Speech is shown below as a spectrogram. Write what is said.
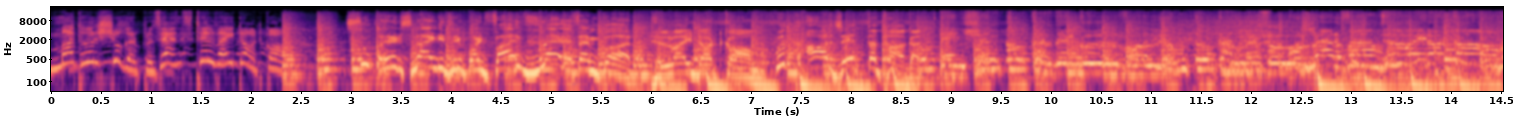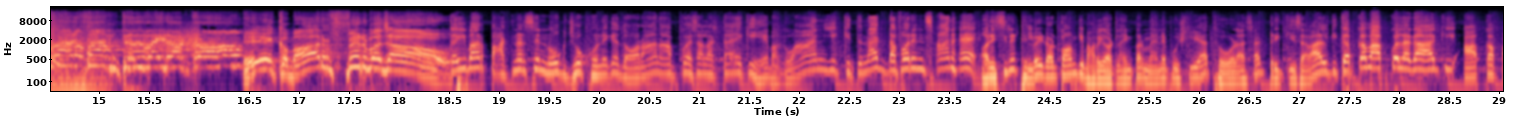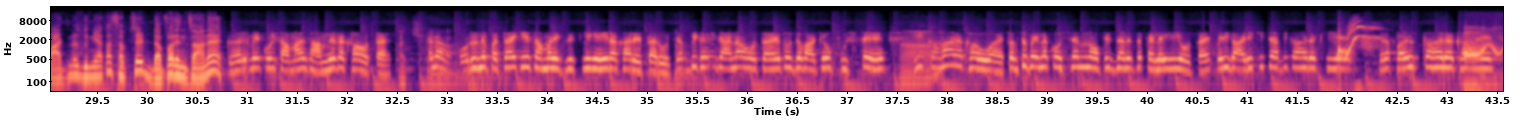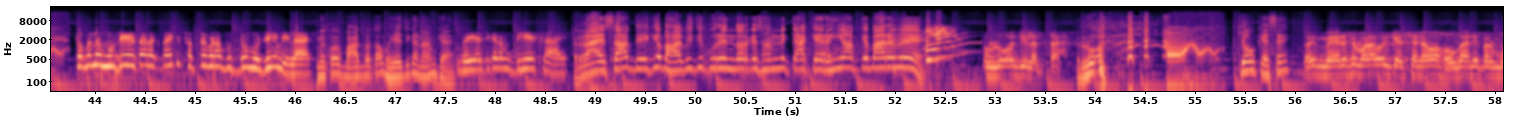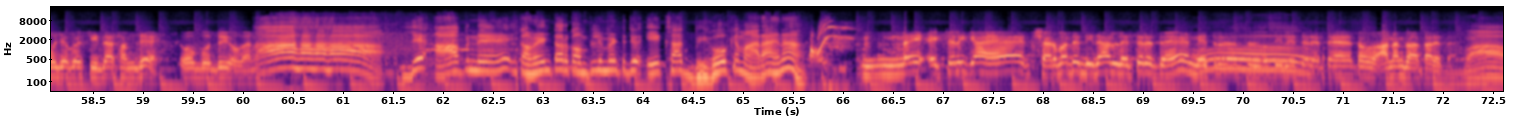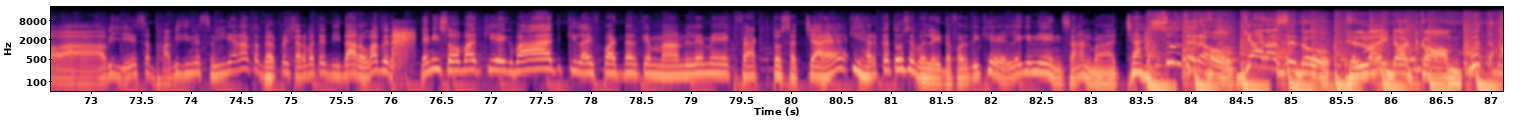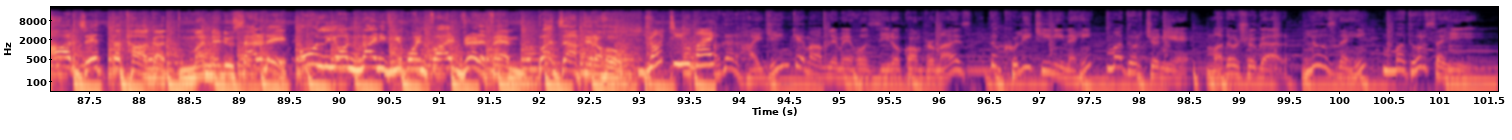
मधुर sugar presents टिलवाई dot com super hits 93.5 red FM पर हिलवाई dot com with RJ Tathagat tension को कर दे गुल volume तो कर ले फुल रेड एफएम एक बार फिर बजाओ। कई बार पार्टनर से नोक झोंक होने के दौरान आपको ऐसा लगता है कि हे भगवान ये कितना डफर इंसान है। और इसीलिए ठिलवाई डॉट कॉम की भाभी हॉटलाइन पर मैंने पूछ लिया थोड़ा सा ट्रिकी सवाल कि कब कब आपको लगा कि आपका पार्टनर दुनिया का सबसे डफर इंसान है? घर में कोई सामान सामने रखा होता है अच्छा। है ना? और उन्हें पता है कि ये सामान एग्जैक्टली यही रखा रहता है रोज। जब भी कहीं जाना होता है तो जब आके वो पूछते हैं हाँ। ये कहाँ रखा हुआ है सबसे पहला क्वेश्चन ऑफ़िस जाने से पहले यही होता है मेरी गाड़ी की चाबी कहाँ रखी है? मेरा पर्स कहाँ रखा है? तो मतलब मुझे ऐसा लगता है कि सबसे बड़ा बुद्धू मुझे ही मिला है। मेरे को एक बात बताओ भैया जी का नाम क्या है? भैया जी का नाम डी एस है राय साहब देखिए भाभी जी पूरे इंदौर के सामने क्या कह रही हैं आपके बारे में? रोज ही लगता है। रो क्यों कैसे? भाई मेरे से बड़ा कोई कैसे ना हो- होगा नहीं पर मुझे कोई सीधा समझे तो वो बुद्धू ही होगा ना। आ हा हा हा ये आपने कमेंट और कॉम्प्लीमेंट जो एक साथ भिगो के मारा है ना नहीं एक्चुअली क्या है शरबत दीदार लेते रहते हैं नेत्र लेते रहते हैं तो आनंद आता रहता है। वाह वाह अभी ये सब भाभी जी ने सुन लिया ना तो घर पे शरबत दीदार होगा फिर। यानी सौ बात की एक बात की लाइफ पार्टनर के मामले में एक फैक्ट तो सच्चा है कि हरकतों से भले ही डफर दिखे लेकिन ये इंसान बड़ा अच्छा है। सुनते रहो 11 से दो हिलवाई dot com with RJ Tathagat Monday to Saturday only on 93.5 red FM बजाते रहो। ब्रॉट यू बाय अगर हाइजीन के मामले में हो ज़ीरो कॉम्प्रोमाइज तो खुली चीनी नहीं मधुर चुनिए। मधुर शुगर लूज नहीं मधुर सही।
